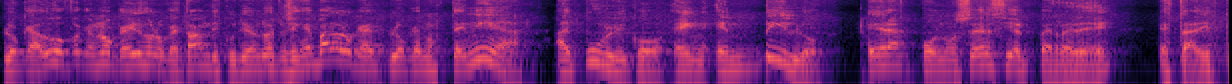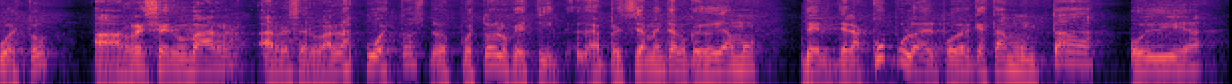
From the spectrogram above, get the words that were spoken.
lo que adujo fue que no, que ellos lo que estaban discutiendo esto. Sin embargo, lo que, lo que nos tenía al público en, en vilo era conocer si el PRD está dispuesto a reservar, a reservar las puestos, de los puestos de lo que precisamente a lo que yo llamo de, la cúpula del poder que está montada hoy día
